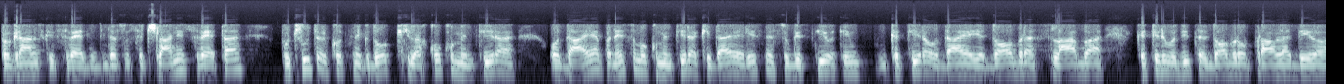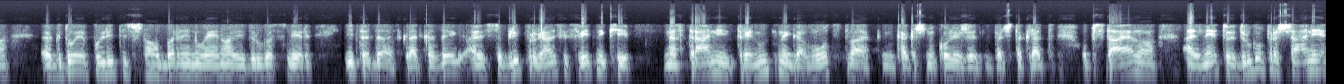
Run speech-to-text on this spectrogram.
programski svet, da so se člani sveta počutili kot nekdo, ki lahko komentira oddaje, pa ne samo komentira, ki daje resne sugestije o tem, katera oddaja je dobra, slaba, kateri voditelj dobro upravlja delo, kdo je politično obrnjen v eno ali drugo smer itd. Skratka, zdaj, ali so bili programski svetniki na strani trenutnega vodstva, kakršno koli že pač takrat obstajalo, ali ne, to je drugo vprašanje,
